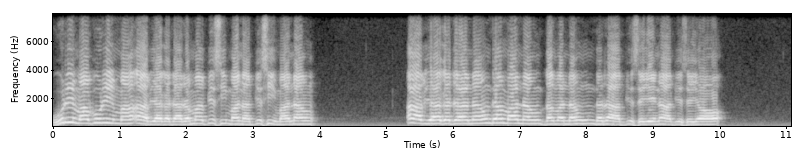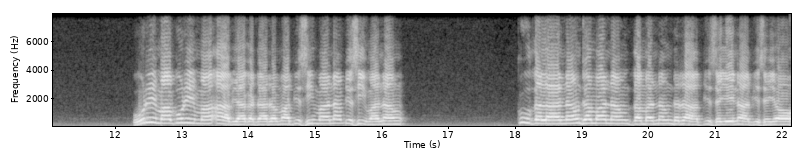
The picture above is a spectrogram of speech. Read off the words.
ပုရိမာပုရိမာအဗျာကတဓမ္မပစ္စည်းမာနံပစ္စည်းမာနံအဗျာကတနံဓမ္မနံသမဏန္တရပစ္စယေနပစ္စယောပုရိမာပုရိမာအဗျာကတဓမ္မပစ္စည်းမာနံပစ္စည်းမာနံ ကုသလနံဓမ္မနံသမဏံတရပစ္စယေနပစ္စယော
